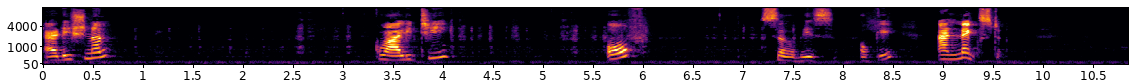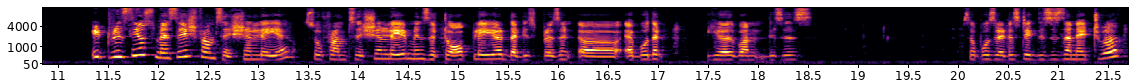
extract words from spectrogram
additional quality of service. Okay. And next it receives message from session layer. So from session layer means the top layer that is present uh, above that here one this is suppose let us take this is the network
